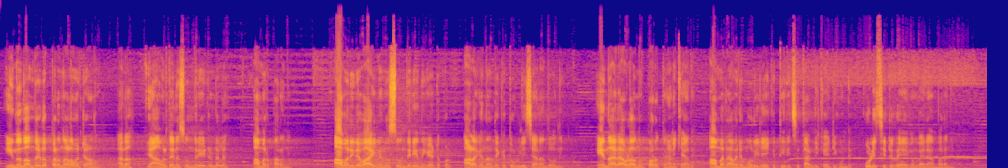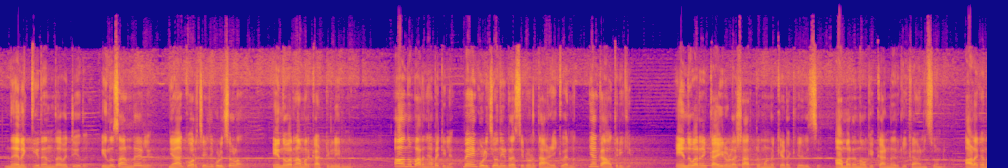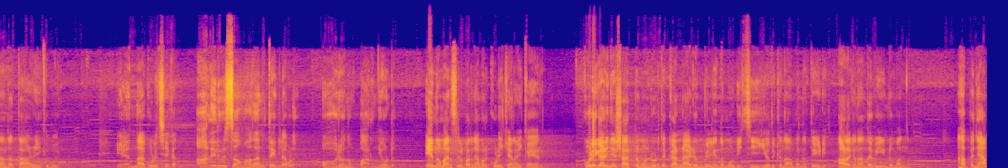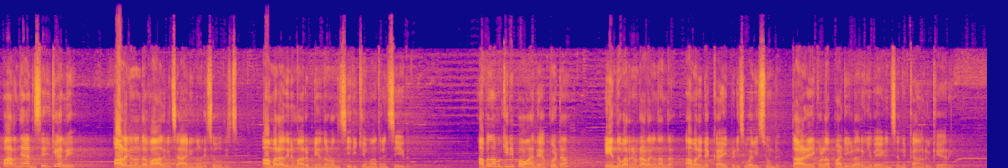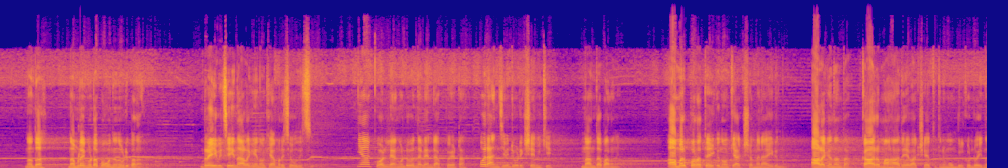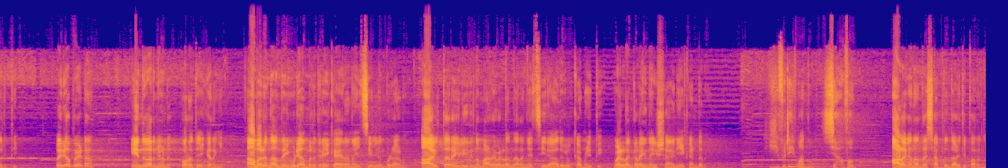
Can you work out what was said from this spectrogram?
ഇന്ന് നന്ദയുടെ പിറന്നാളോ മറ്റാണോ അല്ല രാവിലെ തന്നെ സുന്ദരിയായിട്ടുണ്ടല്ലോ അമർ പറഞ്ഞു. അമറിന്റെ വായിൽ നിന്ന് സുന്ദരി എന്ന് കേട്ടപ്പോൾ അളകൻ നന്ദയ്ക്ക് തുള്ളിച്ചാടാൻ തോന്നി. എന്നാൽ അവളൊന്നും പുറത്ത് കാണിക്കാതെ അമർ അവന്റെ മുറിയിലേക്ക് തിരിച്ച് തള്ളിക്കയറ്റിക്കൊണ്ട് കുളിച്ചിട്ട് വേഗം വരാൻ പറഞ്ഞു. നിനക്ക് ഇതെന്താ പറ്റിയത്? ഇന്ന് സൺഡേ അല്ലേ? ഞാൻ കുറച്ച് കഴിഞ്ഞ് കുളിച്ചോളാം എന്ന് പറഞ്ഞ് അമർ കട്ടിലിരുന്നു. അതൊന്നും പറഞ്ഞാൽ പറ്റില്ല. വേഗം കുളിച്ച് വന്ന് ഈ ഡ്രസ്സ് ഇട്ടുകൊണ്ട് താഴേക്ക് വരണം. ഞാൻ കാത്തിരിക്കും. എന്ന് പറഞ്ഞ് കയ്യിലുള്ള ഷർട്ടും കൊണ്ട് കിടക്കയിൽ വെച്ച് അമരം നോക്കി കണ്ണിറുക്കി കാണിച്ചുകൊണ്ട് അളകനന്ദ താഴേക്ക് പോയി. എന്നാ കുളിച്ചേക്കാം. അല്ലെങ്കിൽ ഒരു സമാധാനം തരില്ല അവൾ. ഓരോന്നും പറഞ്ഞുകൊണ്ട്. എന്ന് മനസ്സിൽ പറഞ്ഞ് അമർ കുളിക്കാനായി കയറി. കുളി കഴിഞ്ഞ് ഷർട്ട് കൊണ്ട് കൊടുത്ത് കണ്ണാടി മുമ്പിൽ നിന്ന് മുടി ചീകി ഒതുക്കുന്ന അമറിനെ തേടി അളകനന്ദ വീണ്ടും വന്നു. അപ്പൊ ഞാൻ പറഞ്ഞ അനുസരിക്കുമല്ലേ അളകനന്ദ വാതിൽ ചാരിന്നോട് ചോദിച്ചു. അമർ അതിന് മറുപടി എന്നോടൊന്ന് ചിരിക്കുക മാത്രം ചെയ്തു. അപ്പൊ നമുക്കിനി പോവാല്ലേ? അപ്പോട്ടാ എന്ന് പറഞ്ഞുകൊണ്ട് അളകുന്നന്ത അമറിന്റെ കൈ പിടിച്ച് വലിച്ചുകൊണ്ട് താഴേക്കുള്ള പടികൾ ഇറങ്ങി വേഗം ചെന്ന് കാറിൽ കയറി. നന്ദ നമ്മൾ എങ്ങോട്ടാ പോകുന്നതെന്ന് കൂടി പറ. ഡ്രൈവ് ചെയ്യുന്ന അളകെ നോക്കി അമർ ചോദിച്ചു. ഞാൻ കൊല്ലാൻ കൊണ്ടുവന്നല്ല എന്റെ അപ്പേട്ടാ ഒരു അഞ്ച് മിനിറ്റ് കൂടി ക്ഷമിക്ക്. നന്ദ പറഞ്ഞു. അമർ പുറത്തേക്ക് നോക്കി അക്ഷമനായിരുന്നു. അളകനന്ദ കാറ് മഹാദേവ ക്ഷേത്രത്തിന് മുമ്പിൽ കൊണ്ടുപോയി നിർത്തി. വരുമോ അപ്പേട്ടാ എന്ന് പറഞ്ഞുകൊണ്ട് പുറത്തേക്ക് ഇറങ്ങി. അമരും നന്ദയും കൂടി അമ്പലത്തിലേക്ക് കയറാനായി ചെല്ലുമ്പോഴാണ് ആൽത്തറയിലിരുന്ന് മഴവെള്ളം നിറഞ്ഞ ചിരാതുകൾ കമഴ്ത്തി വെള്ളം കളയുന്ന ഇഷാനിയെ കണ്ടത്. ഇവിടെയും വന്നു. ശവം. അളകനന്ദ ശബ്ദം താഴ്ത്തി പറഞ്ഞു.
